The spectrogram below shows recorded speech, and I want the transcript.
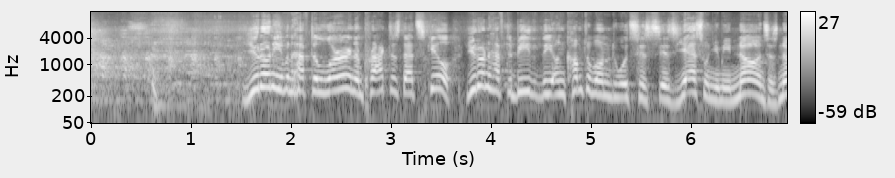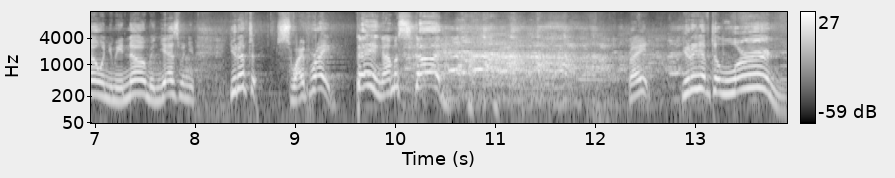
you don't even have to learn and practice that skill. You don't have to be the uncomfortable one who says, says yes when you mean no and says no when you mean no, and yes when you. You don't have to swipe right. Bang, I'm a stud. right? You don't have to learn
